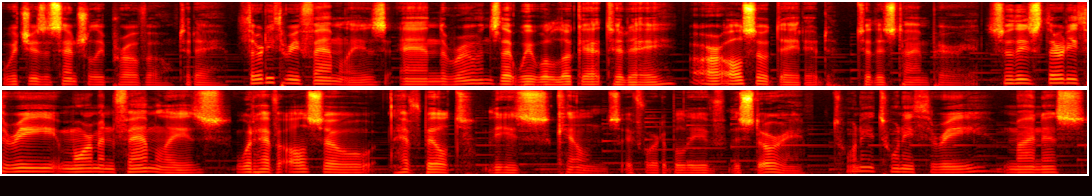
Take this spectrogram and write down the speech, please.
which is essentially Provo today. 33 families, and the ruins that we will look at today are also dated to this time period. So these 33 Mormon families would have also have built these kilns if we're to believe the story. 2023 minus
